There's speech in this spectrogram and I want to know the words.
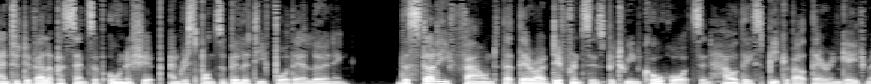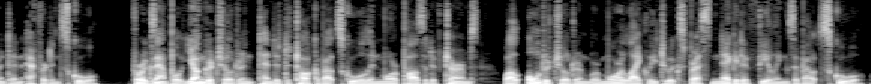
and to develop a sense of ownership and responsibility for their learning. The study found that there are differences between cohorts in how they speak about their engagement and effort in school. For example, younger children tended to talk about school in more positive terms, while older children were more likely to express negative feelings about school.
